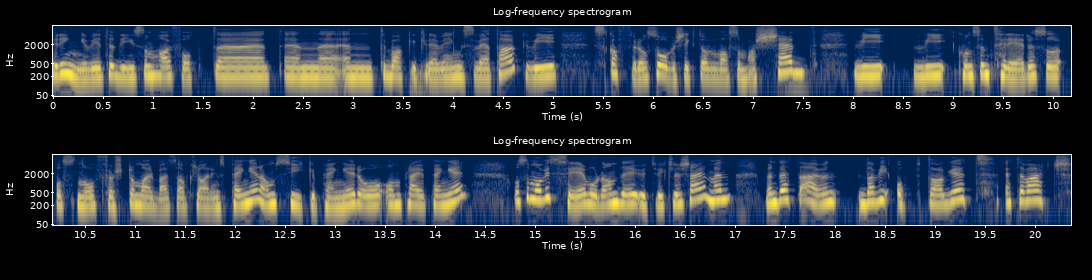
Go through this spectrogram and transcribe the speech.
ringer vi til de som har fått eh, en, en tilbakekrevingsvedtak. Vi skaffer oss oversikt over hva som har skjedd. Vi vi konsentrerer oss nå først om arbeidsavklaringspenger, om sykepenger og om pleiepenger. Og så må vi se hvordan det utvikler seg. Men, men dette er jo en, da vi oppdaget etter hvert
